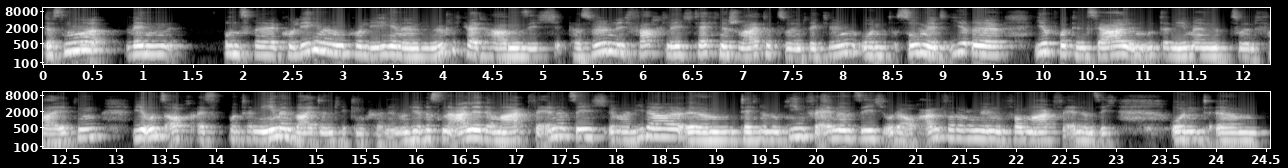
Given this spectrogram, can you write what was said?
dass nur wenn unsere Kolleginnen und Kollegen die Möglichkeit haben, sich persönlich, fachlich, technisch weiterzuentwickeln und somit ihre, ihr Potenzial im Unternehmen zu entfalten, wir uns auch als Unternehmen weiterentwickeln können. Und wir wissen alle, der Markt verändert sich immer wieder, ähm, Technologien verändern sich oder auch Anforderungen vom Markt verändern sich. Und ähm,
